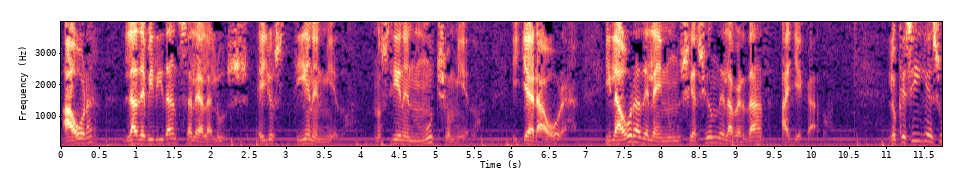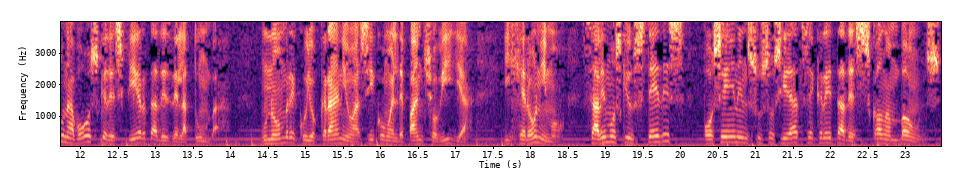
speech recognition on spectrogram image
Ahora la debilidad sale a la luz. Ellos tienen miedo, nos tienen mucho miedo. Y ya era hora. Y la hora de la enunciación de la verdad ha llegado. Lo que sigue es una voz que despierta desde la tumba. Un hombre cuyo cráneo, así como el de Pancho Villa y Jerónimo, sabemos que ustedes poseen en su sociedad secreta de Skull and Bones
